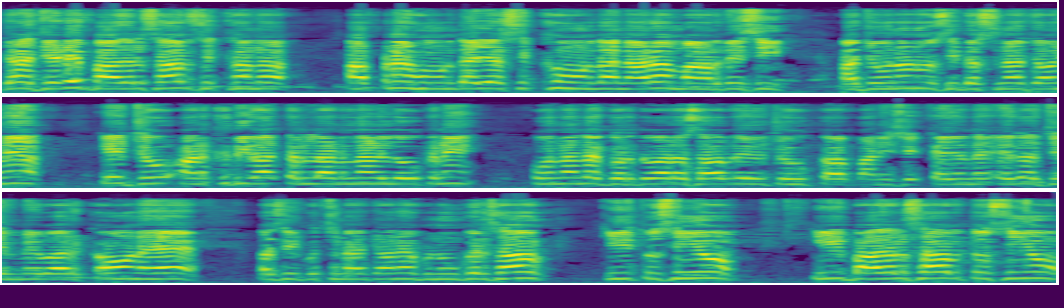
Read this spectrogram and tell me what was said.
ਜਾਂ ਜਿਹੜੇ ਬਾਦਲ ਸਾਹਿਬ ਸਿੱਖਾਂ ਦਾ ਆਪਣਾ ਹੋਣ ਦਾ ਜਾਂ ਸਿੱਖ ਹੋਣ ਦਾ ਨਾਰਾ ਮਾਰਦੇ ਸੀ, ਅੱਜ ਉਹਨਾਂ ਨੂੰ ਅਸੀਂ ਦੱਸਣਾ ਚਾਹੁੰਦੇ ਹਾਂ ਕਿ ਜੋ ਅਣਖ ਦੀ ਖਾਤਰ ਲੜਨ ਵਾਲੇ ਲੋਕ ਨੇ, ਉਹਨਾਂ ਦਾ ਗੁਰਦੁਆਰਾ ਸਾਹਿਬ ਦੇ ਵਿੱਚ ਹੁੱਕਾ ਪਾਣੀ ਸਿੱਕਿਆ ਜਾਂਦਾ ਇਹਦਾ ਜ਼ਿੰਮੇਵਾਰ ਕੌਣ ਹੈ? ਅਸੀਂ ਪੁੱਛਣਾ ਚਾਹੁੰਦੇ ਹਾਂ ਬਡੂੰਗਰ ਸਾਹਿਬ, ਕੀ ਤੁਸੀਂ ਹੋ? ਕੀ ਬਾਦਲ ਸਾਹਿਬ ਤੁਸੀਂ ਹੋ?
